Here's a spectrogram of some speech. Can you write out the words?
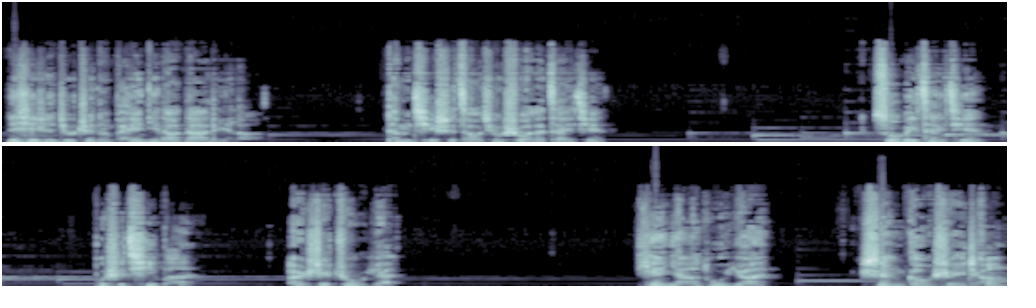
那些人就只能陪你到那里了。他们其实早就说了再见。所谓再见，不是期盼，而是祝愿。天涯路远，山高水长，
